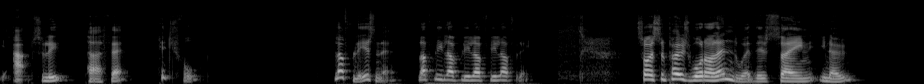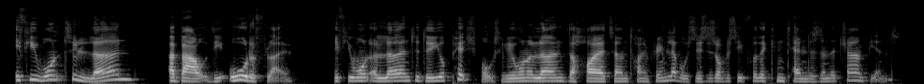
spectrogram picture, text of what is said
the absolute perfect pitchfork. Lovely, isn't it? Lovely, lovely, lovely, lovely. So I suppose what I'll end with is saying, you know, if you want to learn about the order flow, if you want to learn to do your pitchforks, if you want to learn the higher term time frame levels, this is obviously for the contenders and the champions.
